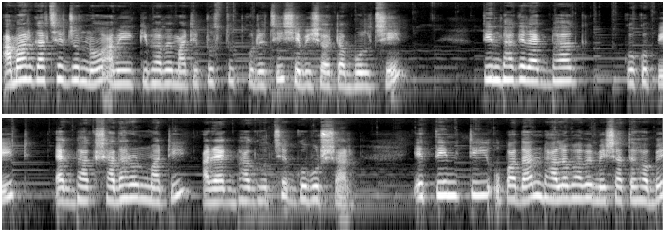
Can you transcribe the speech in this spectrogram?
আমার গাছের জন্য আমি কীভাবে মাটি প্রস্তুত করেছি সে বিষয়টা বলছি। তিন ভাগের এক ভাগ কোকোপিট, এক ভাগ সাধারণ মাটি আর এক ভাগ হচ্ছে গোবর সার। এ তিনটি উপাদান ভালোভাবে মেশাতে হবে,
